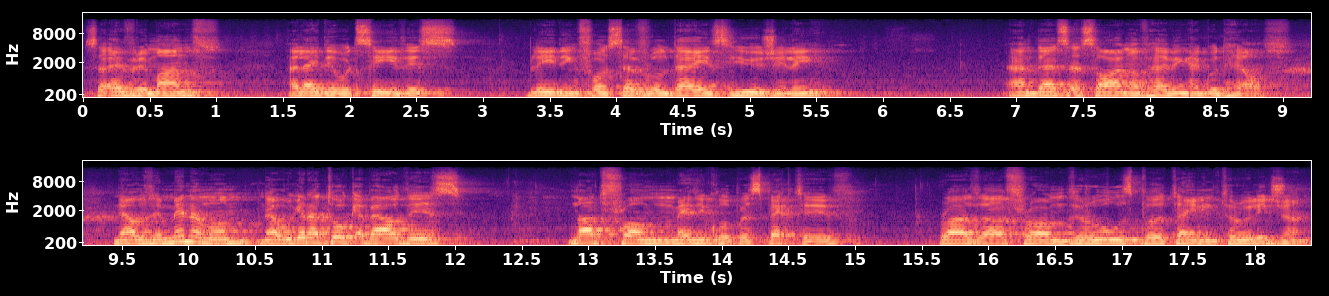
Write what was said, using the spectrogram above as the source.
So every month, a lady would see this bleeding for several days usually, and that's a sign of having a good health. Now the minimum, now we're going to talk about this not from medical perspective, rather from the rules pertaining to religion.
